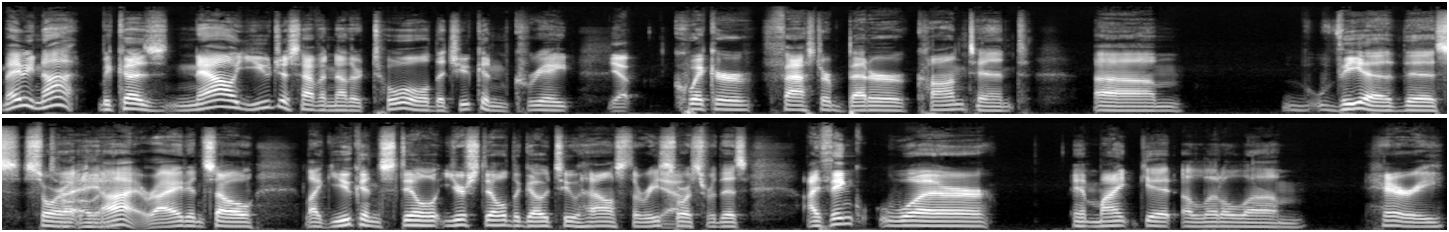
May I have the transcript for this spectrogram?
maybe not because now you just have another tool that you can create yep quicker, faster, better content um, via this Sora Totally. AI, right? And so, like, you can still, you're still the go to house, the resource for this. I think where it might get a little um, hairy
